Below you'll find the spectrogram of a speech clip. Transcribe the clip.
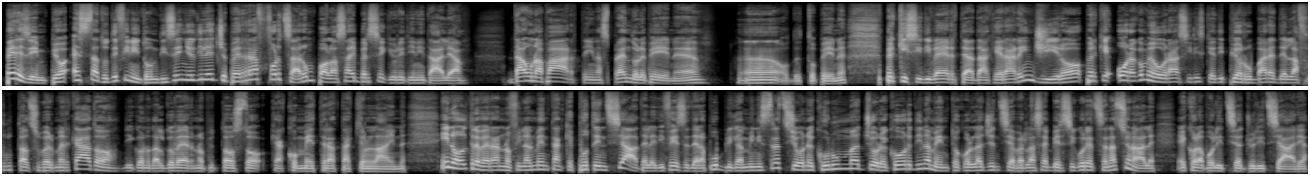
Per esempio è stato definito un disegno di legge per rafforzare un po' la cyber security in Italia. Da una parte inasprendo le pene, eh, ho detto pene, per chi si diverte ad hackerare in giro, perché ora come ora si rischia di più a rubare della frutta al supermercato, dicono dal governo, piuttosto che a commettere attacchi online. Inoltre verranno finalmente anche potenziate le difese della pubblica amministrazione con un maggiore coordinamento con l'Agenzia per la Cybersicurezza Nazionale e con la Polizia Giudiziaria.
